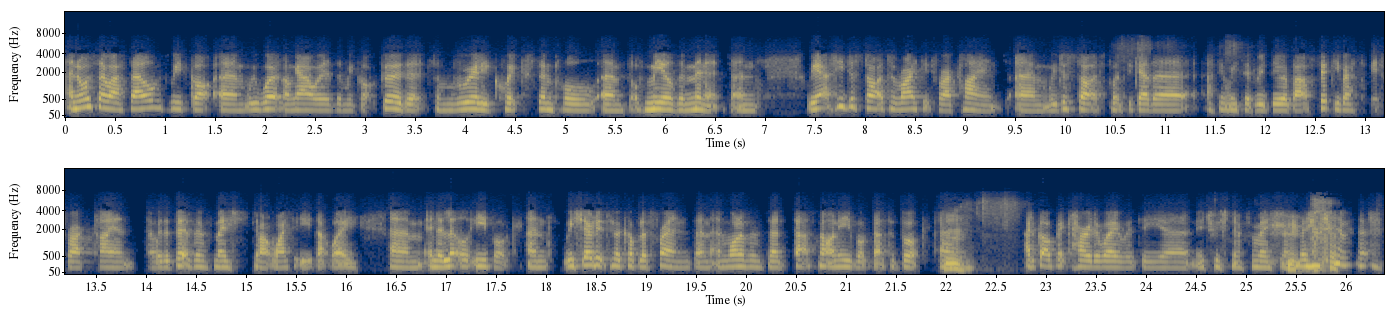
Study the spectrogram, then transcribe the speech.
and also ourselves, we'd got, um, we worked long hours and we got good at some really quick, simple um, sort of meals in minutes. And we actually just started to write it for our clients. Um, we just started to put together, I think we said we'd do about 50 recipes for our clients uh, with a bit of information about why to eat that way um, in a little ebook. And we showed it to a couple of friends, and, and one of them said, That's not an ebook, that's a book. Um, mm. I'd got a bit carried away with the uh, nutrition information, I think,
